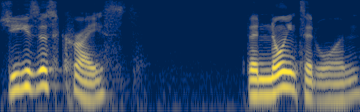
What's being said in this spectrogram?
Jesus Christ, the anointed one,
